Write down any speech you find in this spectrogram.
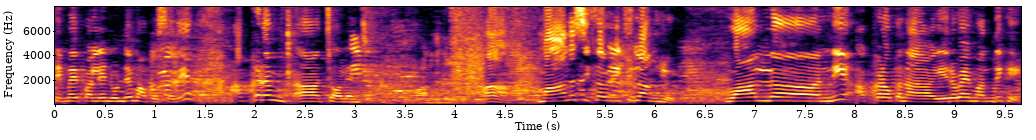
తిమ్మైపల్లి నుండే మాకు వస్తుంది. అక్కడ ఛాలెంజ్ ఆ, మానసిక వికలాంగులు. వాళ్ళని అక్కడ ఒక ఇరవై మందికి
